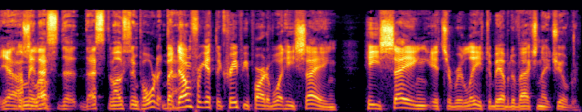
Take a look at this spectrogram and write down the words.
Yeah, I mean slow- that's the that's the most important. But thing. don't forget the creepy part of what he's saying. He's saying it's a relief to be able to vaccinate children.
